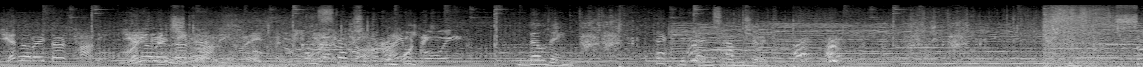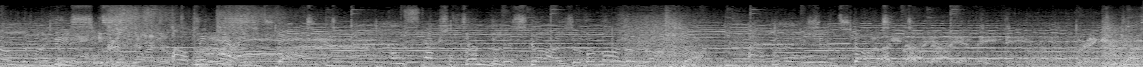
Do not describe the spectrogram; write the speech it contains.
Generators hot. Generators standing. Construction complete. Building. Tech defense captured. This is the one Repairing. Construction From the skies of a mother Russia. Activation started. Bring it down.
